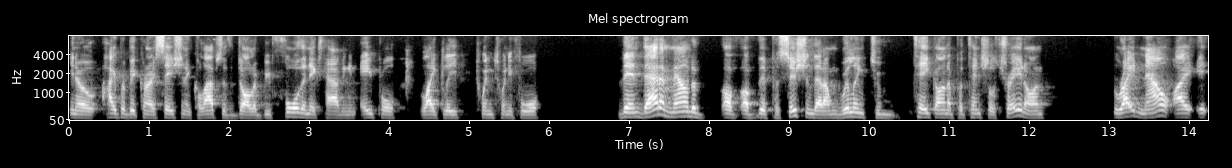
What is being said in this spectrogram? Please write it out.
you know, hyper Bitcoinization and collapse of the dollar before the next halving in April, likely 2024, then that amount of, of, of the position that I'm willing to take on a potential trade on, right now, I it,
